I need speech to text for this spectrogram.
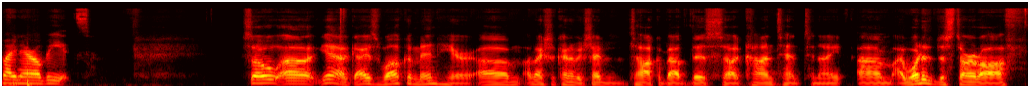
binaural beats. So, uh, yeah, guys, welcome in here. Um, I'm actually kind of excited to talk about this uh, content tonight. Um, I wanted to start off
